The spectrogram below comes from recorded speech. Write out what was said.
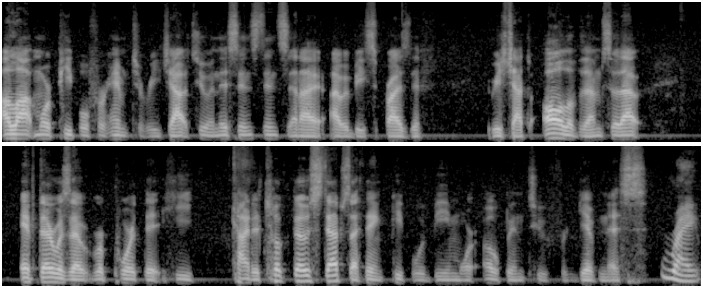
a lot more people for him to reach out to in this instance, and I, I would be surprised if he reached out to all of them. So that if there was a report that he kind of took those steps, I think people would be more open to forgiveness. right.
